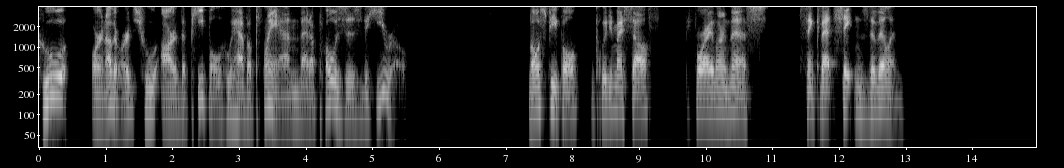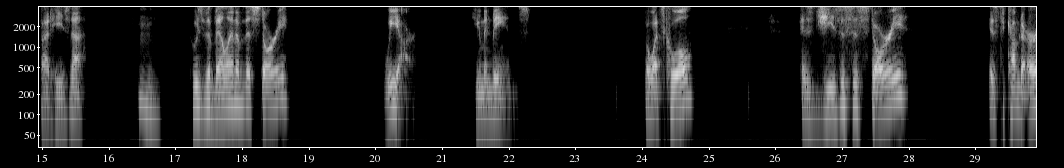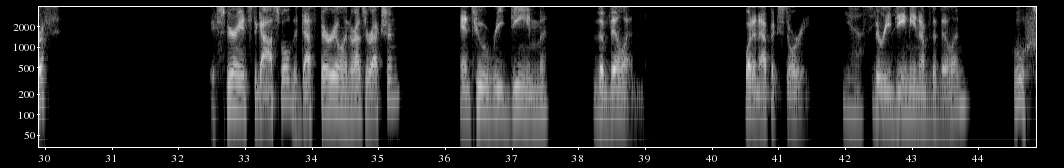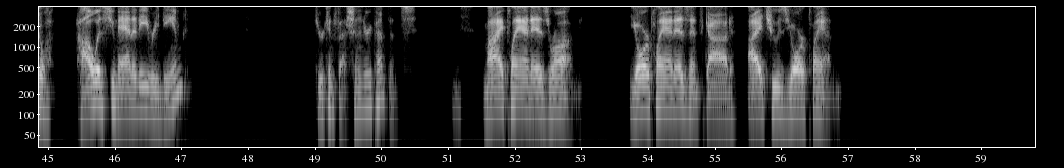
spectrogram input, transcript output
Who, or in other words, who are the people who have a plan that opposes the hero? Most people, including myself, before I learned this, think that Satan's the villain, but he's not. Hmm. Who's the villain of this story? We are human beings. But what's cool is Jesus's story is to come to earth, experience the gospel, the death, burial, and resurrection, and to redeem the villain. What an epic story. Yes. The redeeming of the villain. Ooh. So, how is humanity redeemed? Through confession and repentance. Nice. My plan is wrong. Your plan isn't, God. I choose your plan.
